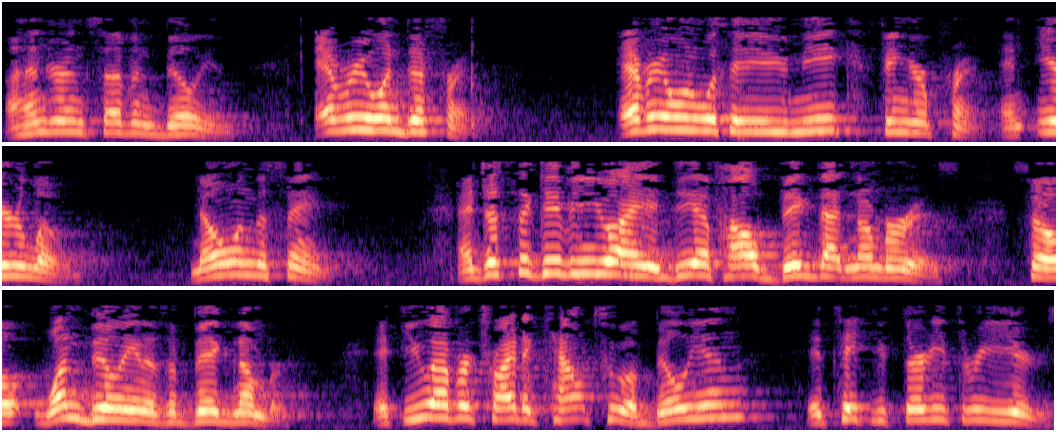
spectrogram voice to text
107 billion. Everyone different. Everyone with a unique fingerprint and earlobe. No one the same. And just to give you an idea of how big that number is. So 1 billion is a big number. If you ever try to count to a billion, it'd take you 33 years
